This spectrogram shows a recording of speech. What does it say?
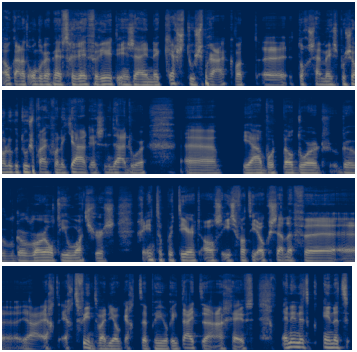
ook aan het onderwerp heeft gerefereerd in zijn kersttoespraak. Wat toch zijn meest persoonlijke toespraak van het jaar is. En daardoor ja, wordt wel door de, de royalty watchers geïnterpreteerd als iets wat hij ook zelf ja, echt, echt vindt. Waar hij ook echt prioriteit aan geeft. En in het, in het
